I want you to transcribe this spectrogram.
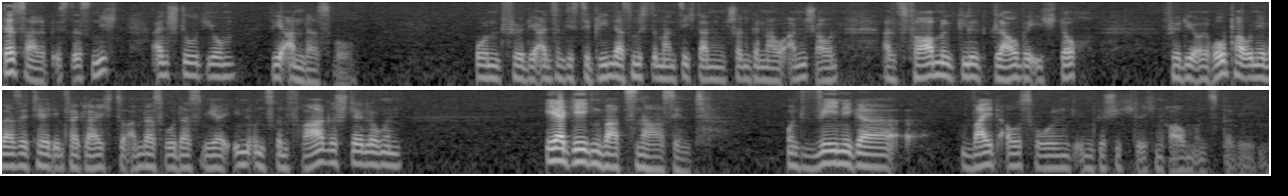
deshalb ist es nicht ein Studium wie anderswo. Und für die einzelnen Disziplinen, das müsste man sich dann schon genau anschauen. Als Formel gilt, glaube ich, doch für die Europa-Universität im Vergleich zu anderswo, dass wir in unseren Fragestellungen eher gegenwartsnah sind und weniger weit ausholend im geschichtlichen Raum uns bewegen.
